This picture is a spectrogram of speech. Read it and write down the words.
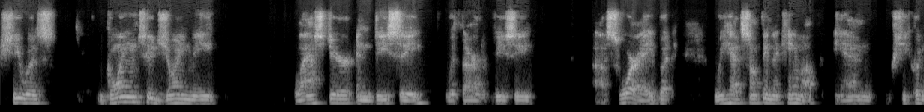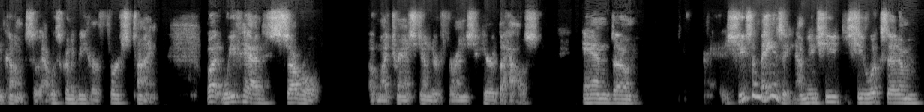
she was going to join me last year in DC with our VC uh, soiree, but we had something that came up and she couldn't come. So that was going to be her first time. But we've had several of my transgender friends here at the house, and um, she's amazing. I mean, she she looks at them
